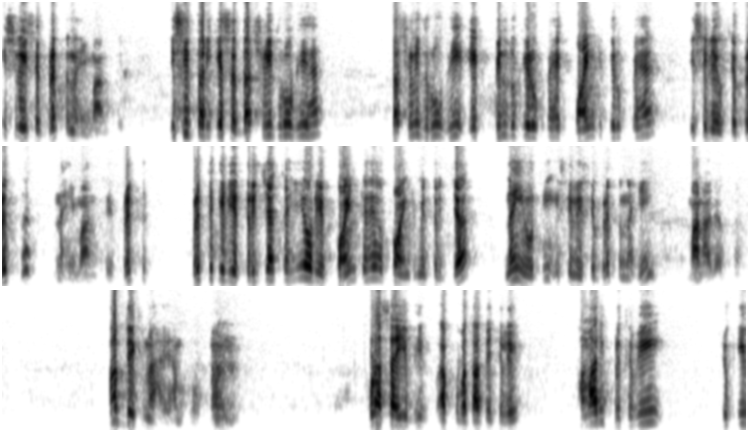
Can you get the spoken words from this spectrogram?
इसलिए इसे वृत्त नहीं मानते। इसी तरीके से दक्षिणी ध्रुव भी है। दक्षिणी ध्रुव भी एक बिंदु के रूप में एक पॉइंट के रूप में है। इसीलिए उसे वृत्त नहीं मानते। वृत्त वृत्त के लिए त्रिज्या चाहिए और ये पॉइंट है और पॉइंट में त्रिज्या नहीं होती, इसीलिए इसे वृत्त नहीं माना जाता। अब देखना है हमको। थोड़ा सा ये भी आपको बताते चले। हमारी पृथ्वी क्योंकि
